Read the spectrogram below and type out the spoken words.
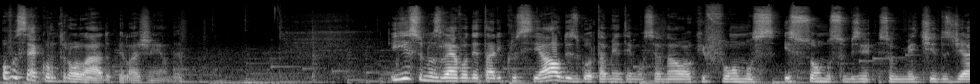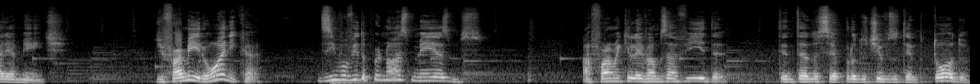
ou você é controlado pela agenda? E isso nos leva ao detalhe crucial do esgotamento emocional ao que fomos e somos submetidos diariamente. De forma irônica, desenvolvido por nós mesmos. A forma que levamos a vida, tentando ser produtivos o tempo todo,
